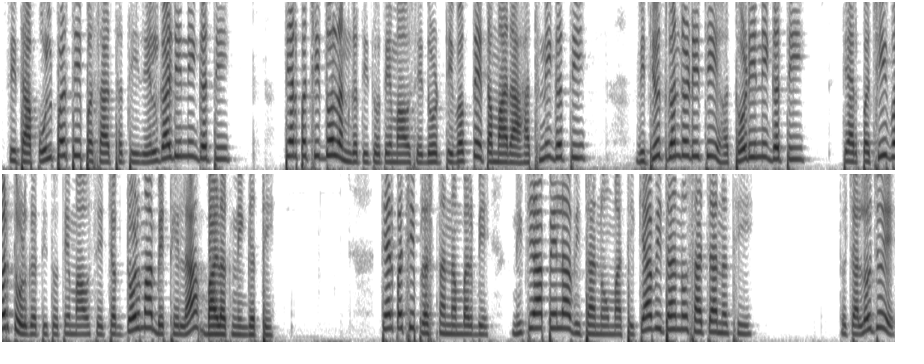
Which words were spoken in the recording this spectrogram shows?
સીધા પુલ પરથી પસાર થતી રેલગાડીની ગતિ, ત્યાર પછી દોલન ગતિ તો તેમાં આવશે. દોડતી વખતે તમારા હાથની ગતિ, વિદ્યુત ઘંટડીથી હથોડીની ગતિ, ત્યાર પછી વર્તુળ ગતિ તો તેમાં આવશે. ચકડોળમાં બેઠેલા બાળકની ગતિ. ત્યાર પછી પ્રશ્ન નંબર બે, નીચે આપેલા વિધાનોમાંથી કયા વિધાનો સાચા નથી? તો ચાલો જોઈએ.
